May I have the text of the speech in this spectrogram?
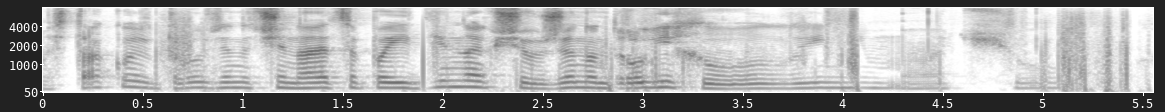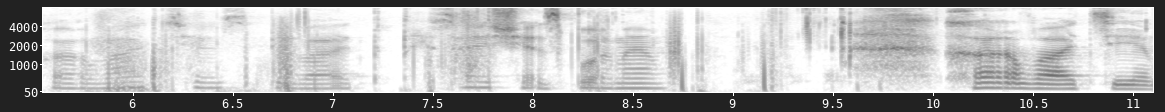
Ось так ось, друзі, починається поєдинок, що вже на другій хвилині матчу Хорватія збиває потрясаюча зборна Хорватії.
